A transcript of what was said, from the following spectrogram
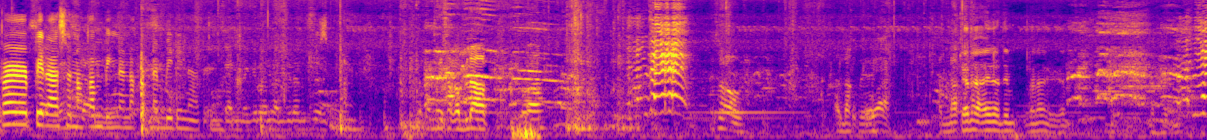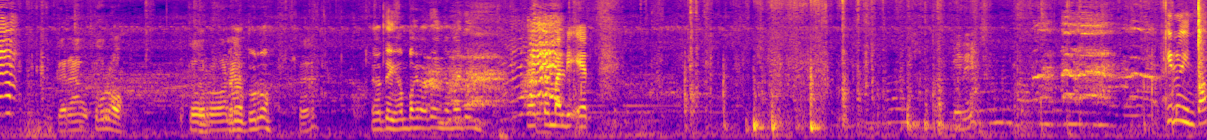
per piraso ng kambing na nak- nabili natin. So, yan. May sa kablat. Diba? So, anak niya. Anak. Kana ay natin kana kana. Karang turo. Turo na. Kana turo. Nating ambang natin kamay din. Ito maliit. Ini. Kiluhin to?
